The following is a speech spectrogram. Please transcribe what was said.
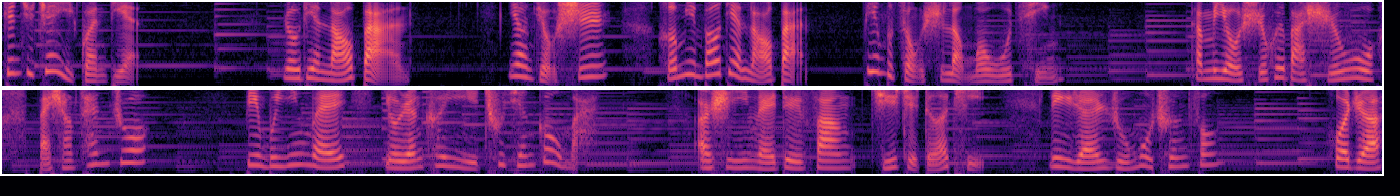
根据这一观点，肉店老板、酿酒师和面包店老板并不总是冷漠无情，他们有时会把食物摆上餐桌。并不因为有人可以出钱购买，而是因为对方举止得体，令人如沐春风，或者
